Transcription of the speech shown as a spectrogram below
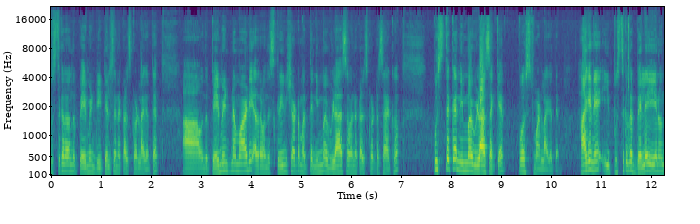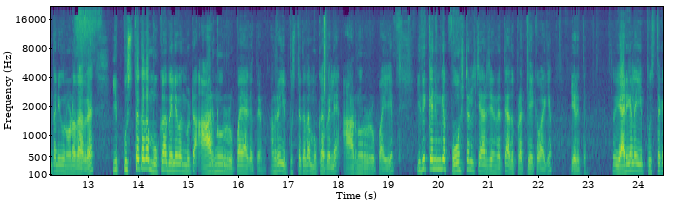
ಪುಸ್ತಕದ ಒಂದು ಪೇಮೆಂಟ್ ಡೀಟೇಲ್ಸನ್ನು ಕಳಿಸ್ಕೊಡ್ಲಾಗುತ್ತೆ. ಆ, ಒಂದು ಪೇಮೆಂಟ್ನ ಮಾಡಿ ಅದರ ಒಂದು ಸ್ಕ್ರೀನ್ಶಾಟ್ ಮತ್ತು ನಿಮ್ಮ ವಿಳಾಸವನ್ನು ಕಳಿಸ್ಕೊಟ್ರೆ ಸಾಕು. ಪುಸ್ತಕ ನಿಮ್ಮ ವಿಳಾಸಕ್ಕೆ ಪೋಸ್ಟ್ ಮಾಡಲಾಗುತ್ತೆ. ಹಾಗೆಯೇ ಈ ಪುಸ್ತಕದ ಬೆಲೆ ಏನು ಅಂತ ನೀವು ನೋಡೋದಾದರೆ, ಈ ಪುಸ್ತಕದ ಮುಖ ಬೆಲೆ ಬಂದ್ಬಿಟ್ಟು ಆರುನೂರು ರೂಪಾಯಿ ಆಗುತ್ತೆ. ಅಂದರೆ ಈ ಪುಸ್ತಕದ ಮುಖ ಬೆಲೆ ಆರುನೂರು ರೂಪಾಯಿ. ಇದಕ್ಕೆ ನಿಮಗೆ ಪೋಸ್ಟಲ್ ಚಾರ್ಜ್ ಏನಿರುತ್ತೆ, ಅದು ಪ್ರತ್ಯೇಕವಾಗಿ ಇರುತ್ತೆ. ಸೊ ಯಾರಿಗೆಲ್ಲ ಈ ಪುಸ್ತಕ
